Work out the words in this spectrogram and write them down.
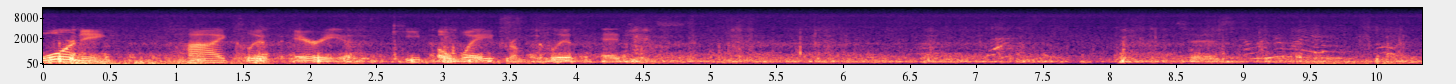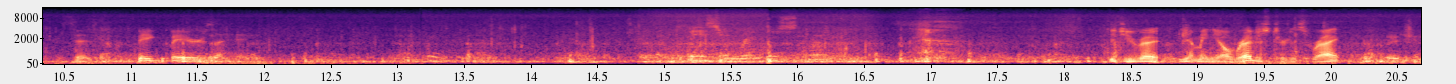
Warning, high cliff area. Keep away from cliff edges. It says I wonder what it says big bears ahead. Please register. Did you re- I mean y'all registered us, right? Did you?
